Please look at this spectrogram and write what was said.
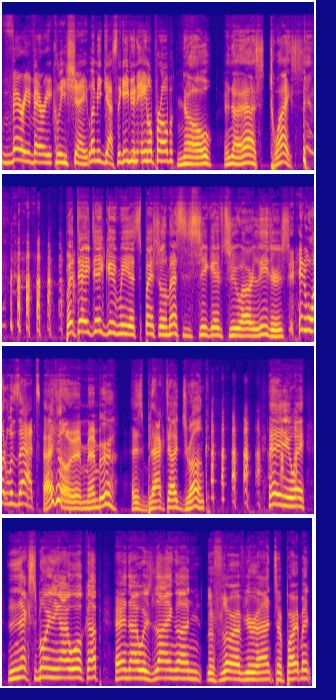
very, very cliche. Let me guess. They gave you an anal probe? No, and I asked twice. but they did give me a special message to give to our leaders. And what was that? I don't remember. I was blacked out drunk. anyway, the next morning I woke up and I was lying on the floor of your aunt's apartment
